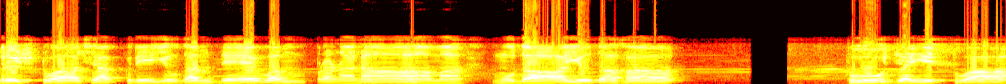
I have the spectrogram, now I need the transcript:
दृष्ट्वा शक्तियुधं देवं प्रणनाम मुदायुधः। पूजयित्वा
